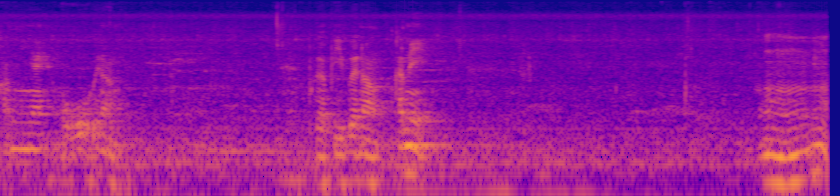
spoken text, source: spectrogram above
ความยังไงโอ้โหพี่น้องเพื่อพี่เพื่อน้องครับนี่อืม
